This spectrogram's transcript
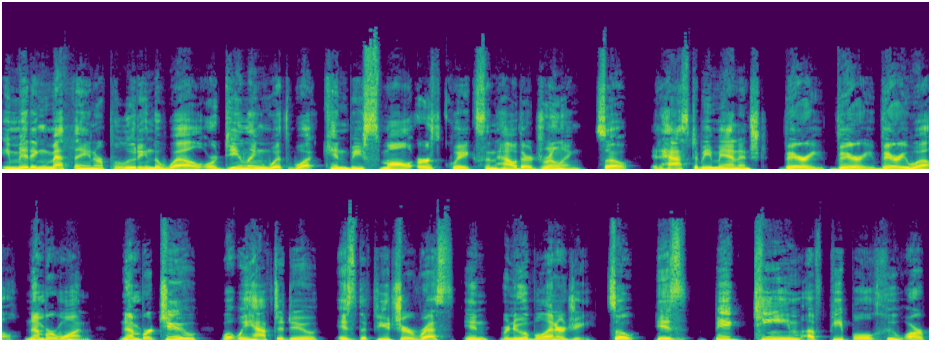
emitting methane or polluting the well or dealing with what can be small earthquakes and how they're drilling. So, it has to be managed very, very, very well. Number 1. Number 2, what we have to do is the future rests in renewable energy. So his big team of people who are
